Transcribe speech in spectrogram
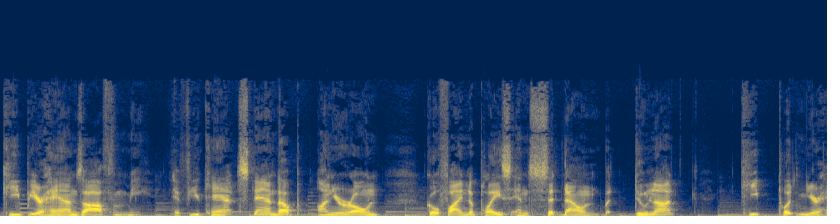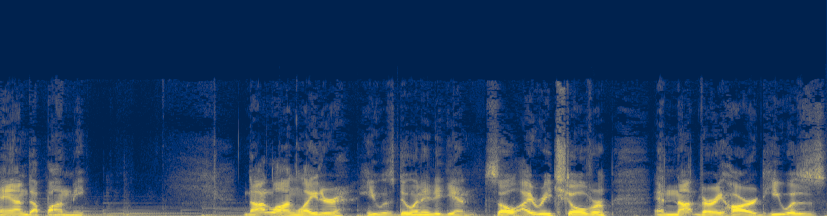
Keep your hands off of me. If you can't stand up on your own, go find a place and sit down, but do not keep putting your hand up on me. Not long later, he was doing it again. So I reached over, and not very hard. He was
